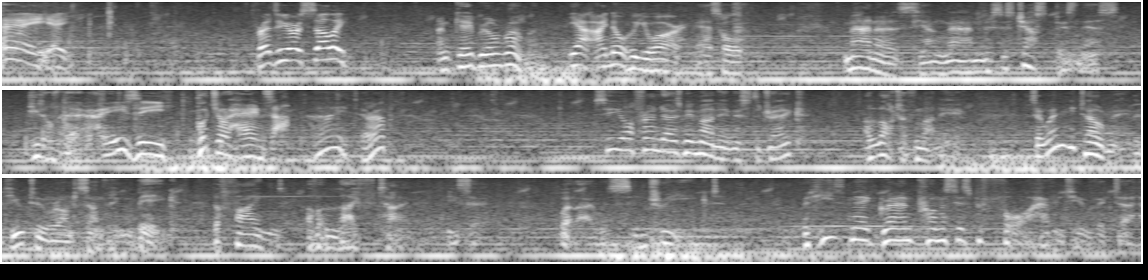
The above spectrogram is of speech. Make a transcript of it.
Hey, hey! Friends of yours, Sully? I'm Gabriel Roman. Yeah, I know who you are, asshole. Manners, young man. This is just business. Get over there. Uh, easy. Put your hands up. Hi, they're up. See, your friend owes me money, Mr. Drake. A lot of money. So when he told me that you two were onto something big, the find of a lifetime, he said, well, I was intrigued. But he's made grand promises before, haven't you, Victor?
